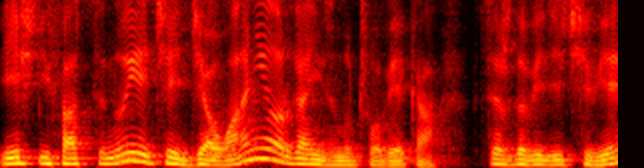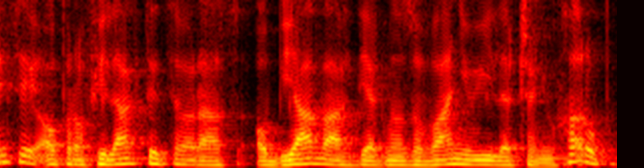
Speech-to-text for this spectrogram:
Jeśli fascynuje Cię działanie organizmu człowieka, chcesz dowiedzieć się więcej o profilaktyce oraz objawach, diagnozowaniu i leczeniu chorób,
